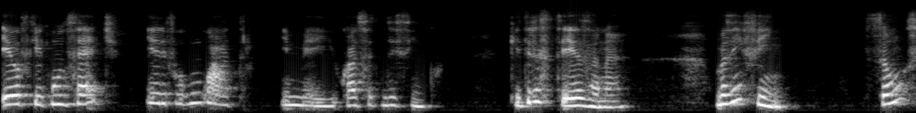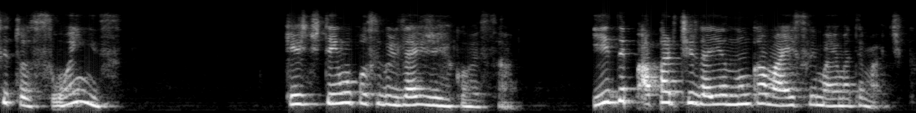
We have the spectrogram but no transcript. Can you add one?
eu fiquei com 7 e ele ficou com 4 e meio, quase 75. Que tristeza, né? Mas enfim, são situações que a gente tem uma possibilidade de recomeçar. E de, a partir daí eu nunca mais fui mais matemática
